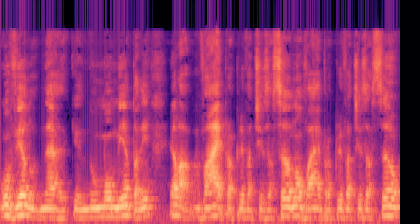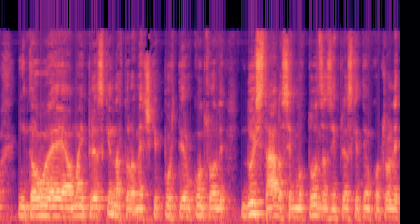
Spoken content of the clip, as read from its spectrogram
governo, né, que no momento ali, ela vai para privatização, não vai para privatização. Então é uma empresa que, naturalmente, que por ter o controle do Estado, assim como todas as empresas que têm o controle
